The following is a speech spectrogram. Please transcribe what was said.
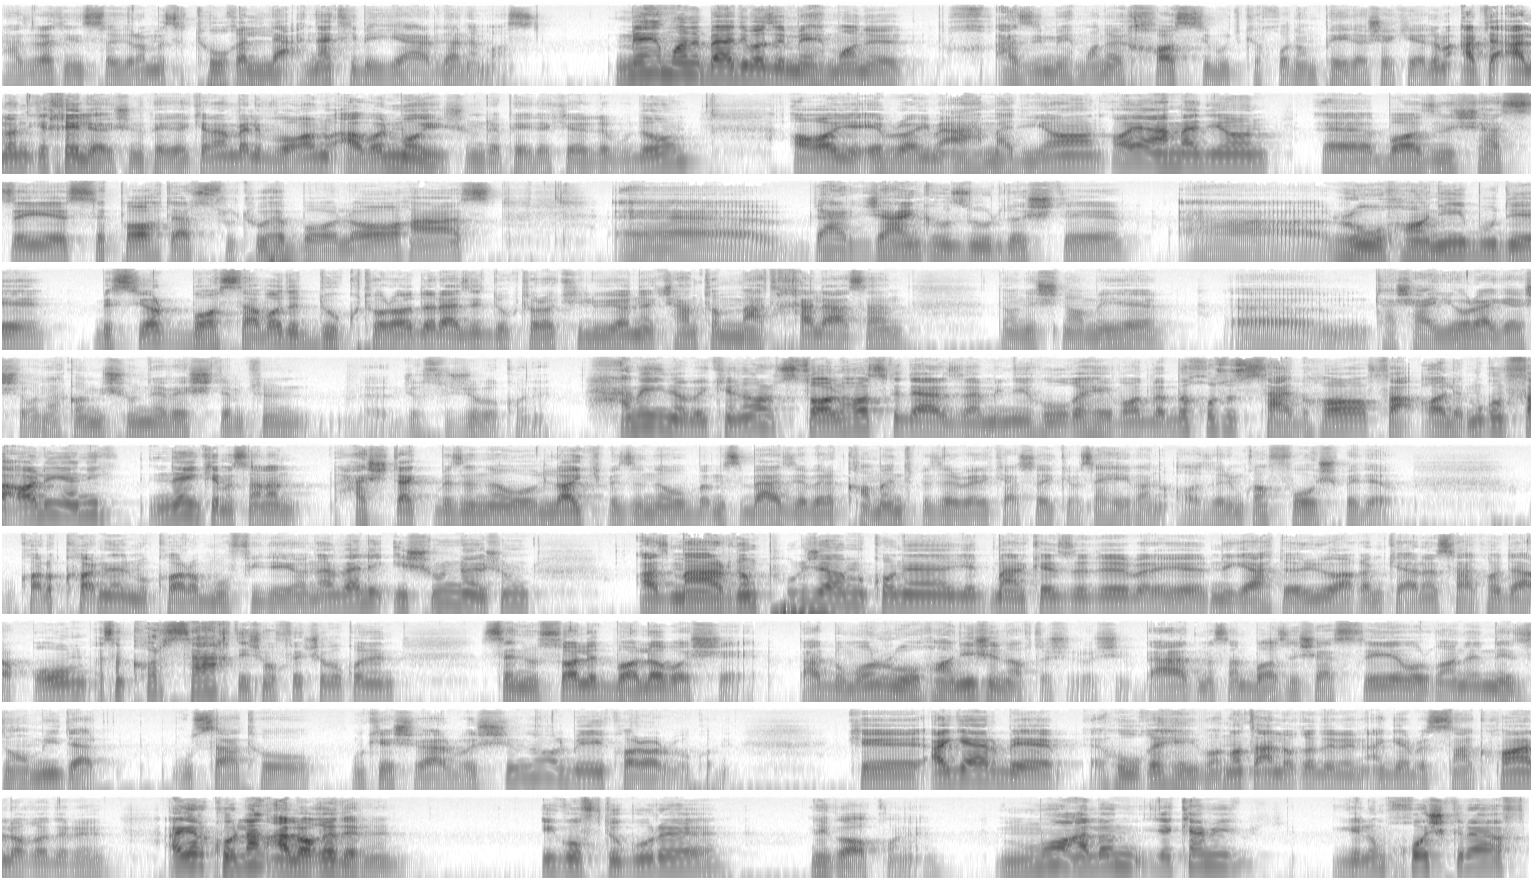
حضرت اینستاگرام مثل طوق لعنتی به گردن ماست. مهمان بعدی باز مهمان از این مهمان خاصی بود که خودم پیدا کردم البته الان دیگه خیلی هایشون رو پیدا کردم ولی واقعا اول ما ایشون رو پیدا کرده بودم. آقای ابراهیم احمدیان. آقای احمدیان بازنشسته سپاه در سطوح بالا هست. در جنگ حضور داشته. روحانی بوده. بسیار باسواد دکترا داره. از این دکترا کیلویان چند تا مدخل اصلا دانشنامه تشیع اگر اشتباه نکنم ایشون نوشته می‌تونن جستجو بکنه. همه اینا به کنار سالهاست که در زمینه حقوق حیوان و به خصوص سگها فعاله. میگم فعاله یعنی نه که مثلا هشتگ بزنه و لایک بزنه و مثل بعضی بره کامنت بذاره بره کسایی که مثلا حیوان آزاری می‌کنن فوش بده. کارا کار نداره کارا مفیده یا نه. ولی ایشون نه ایشون از مردم پول جمع می‌کنه یک مرکز زده برای نگهداری و عقم کردن سگها در قوم. اصلا کار سختی شما فکر بکنین سن و سالت بالا باشه. بعد به ما روحانی شناخته شده باشی بعد مثلا بازنشسته ارگان نظامی در اون سطح و اون کشور باشیم حال به کارا رو بکنیم. که اگر به حقوق حیوانات علاقه دارین اگر به سگها علاقه دارین اگر کلا علاقه دارین این گفتگو رو نگاه کنن. ما الان یه کمی گلوم خشک رفت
